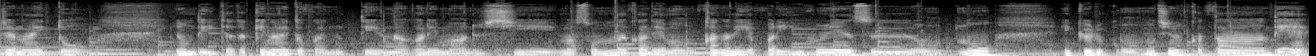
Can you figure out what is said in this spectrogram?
じゃないと読んでいただけないとかっていう流れもあるし、まあ、その中でもかなりやっぱりインフルエンスの影響力をお持ちの方で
